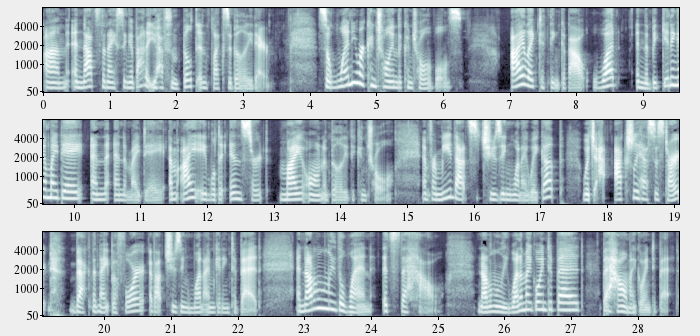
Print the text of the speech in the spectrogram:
Um, and that's the nice thing about it. You have some built in flexibility there. So, when you are controlling the controllables, I like to think about what in the beginning of my day and the end of my day am I able to insert my own ability to control? And for me, that's choosing when I wake up, which actually has to start back the night before about choosing when I'm getting to bed. And not only the when, it's the how. Not only when am I going to bed, but how am I going to bed?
